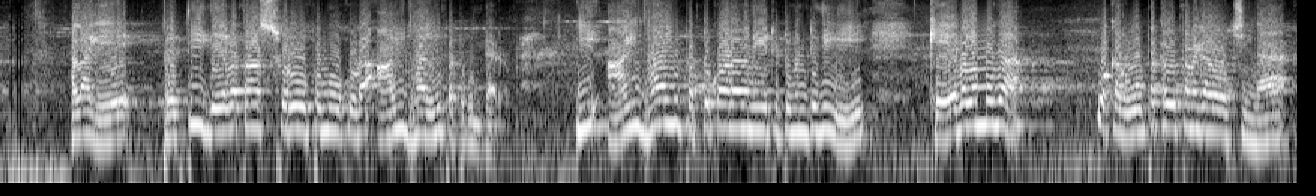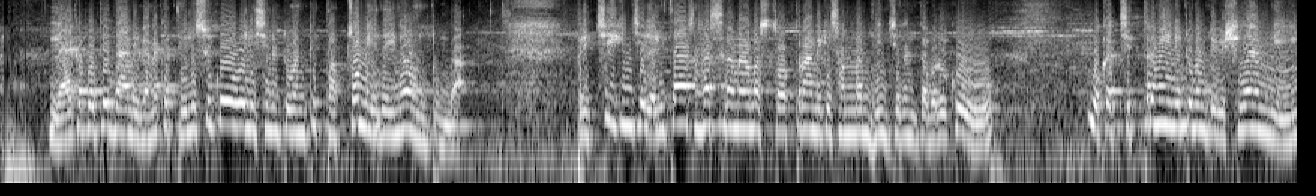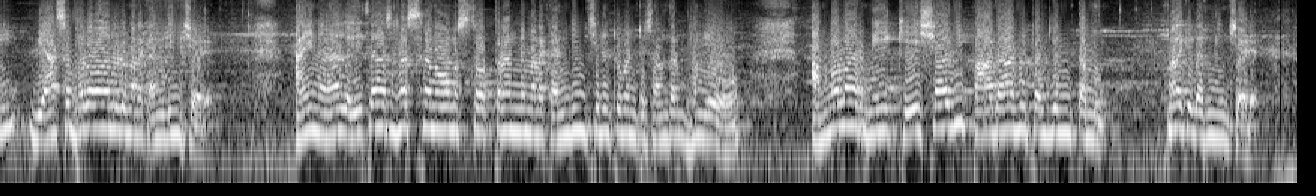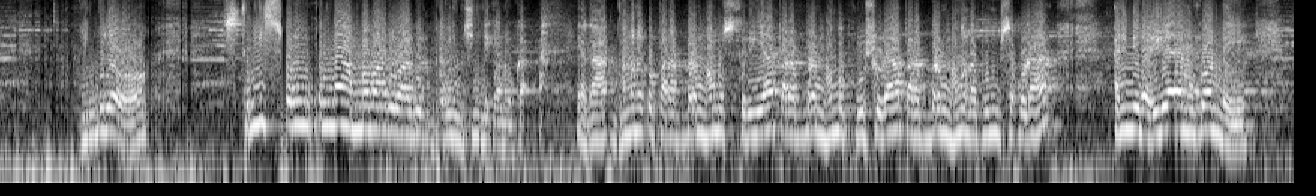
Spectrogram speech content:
అలాగే ప్రతి దేవతా స్వరూపము కూడా ఆయుధాలను పట్టుకుంటారు. ఈ ఆయుధాలను పట్టుకోవడం అనేటటువంటిది కేవలముగా ఒక రూపకల్పనగా వచ్చిందా? లేకపోతే దాని వెనక తెలుసుకోవలసినటువంటి తత్వం ఏదైనా ఉంటుందా? ప్రత్యేకించి లలితా సహస్రనామ స్తోత్రానికి సంబంధించినంత వరకు ఒక చిత్రమైనటువంటి విషయాన్ని వ్యాస భగవానుడు మనకు అందించాడు. ఆయన లలితా సహస్రనామ స్తోత్రాన్ని మనకు అందించినటువంటి సందర్భంలో అమ్మవారిని కేశాది పాదాది పర్యంతము మనకి వర్ణించాడు. ఇందులో స్త్రీ స్వరూపంగా అమ్మవారు ఆవిర్భవించింది కనుక. యథార్థమునకు పరబ్రహ్మము స్త్రీయా పరబ్రహ్మము పురుషుడా పరబ్రహ్మము నపుంసకుడా అని మీరు అడిగారనుకోండి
